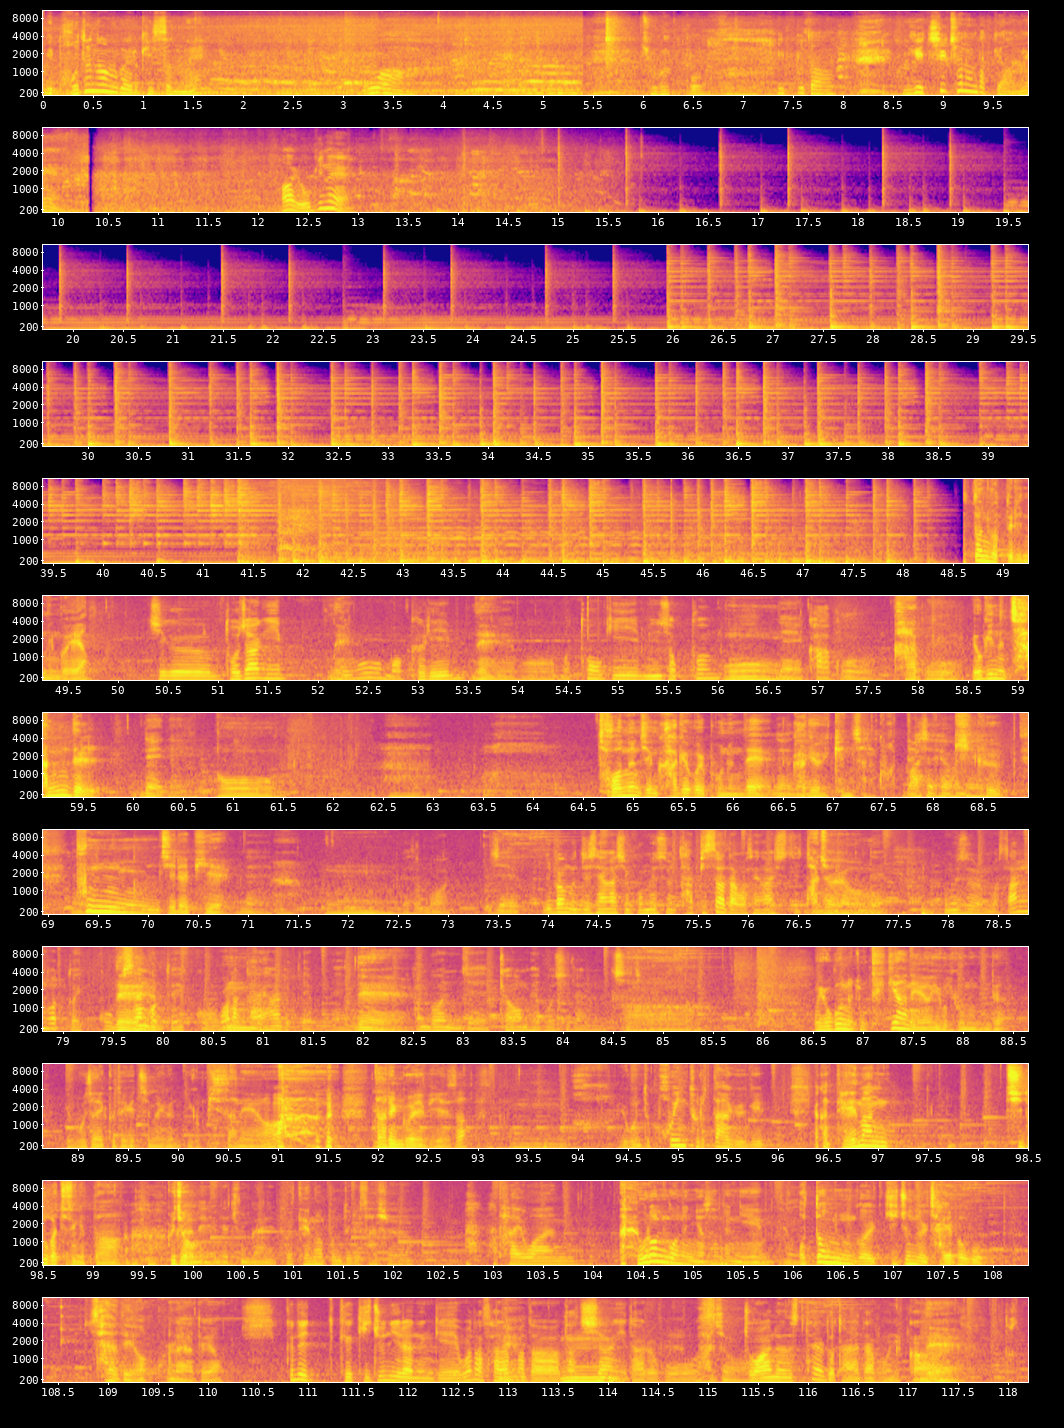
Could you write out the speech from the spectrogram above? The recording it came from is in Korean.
여기 버드나무가 이렇게 있었네. 우와. 조각보. 와, 이쁘다. 이게 7,000원 밖에 안 해. 아, 여기네. 어떤 것들이 있는 거예요? 지금 도자기 네. 그리고 뭐 그림 네. 그리고 뭐 토기 민속품 오. 네 가구 가구. 여기는 잔들. 네네 오. 저는 지금 가격을 보는데 네 네. 가격이 괜찮을 것 같아요. 맞아요 기- 네. 그 품질에 비해. 네 음. 그래서 뭐 이제 일반 분들이 생각하시면 고물술 다 비싸다고 생각하실 수도 있잖아요 맞아요. 근데 고물술은 뭐싼 것도 있고 네. 비싼 것도 있고 워낙 음. 다양하기 때문에 네. 한번 이제 경험해 보시라는 취지 아. 어, 요거는 좀 특이하네요. 이거 이거는 근데 이거 모자이크 되겠지만 이건 이거 비싸네요. 다른 거에 비해서. 음. 요건 또 포인트로 딱 여기 약간 대만 지도 같이 생겼다. 그죠? 네, 네 중간에 이거 대만 분들이 사셔요. 타이완. 이런 거는요, 선생님. 네. 어떤 걸 기준을 잘 보고 사야 돼요? 골라야 돼요? 근데 그 기준이라는 게 워낙 사람마다 다 음. 취향이 다르고 맞아. 좋아하는 스타일도 다르다 보니까 네.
